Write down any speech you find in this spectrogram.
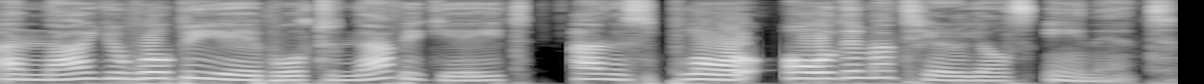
and now you will be able to navigate and explore all the materials in it.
